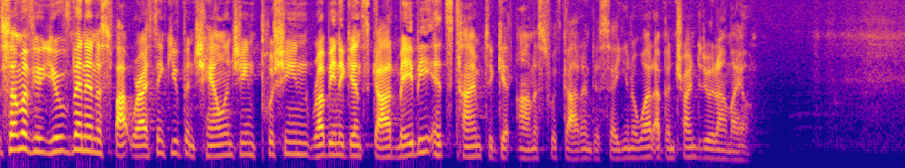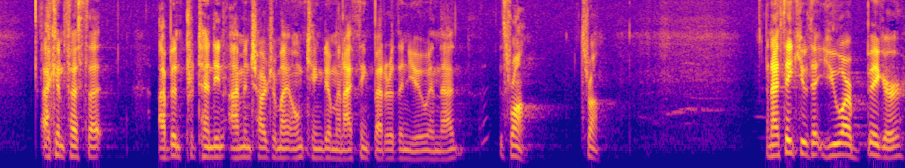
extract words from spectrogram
Some of you, you've been in a spot where I think you've been challenging, pushing, rubbing against God. Maybe it's time to get honest with God and to say, you know what, I've been trying to do it on my own. I confess that I've been pretending I'm in charge of my own kingdom and I think better than you, and that is wrong. It's wrong. And I thank you that you are bigger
